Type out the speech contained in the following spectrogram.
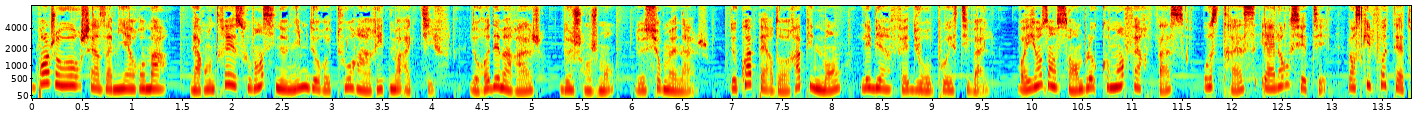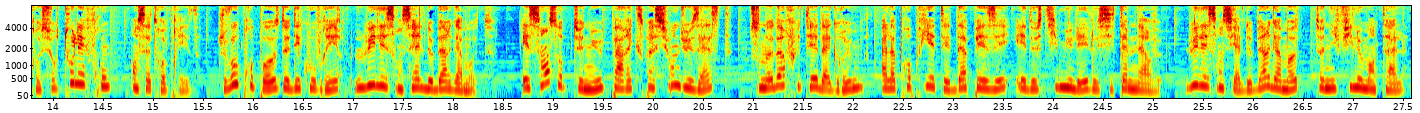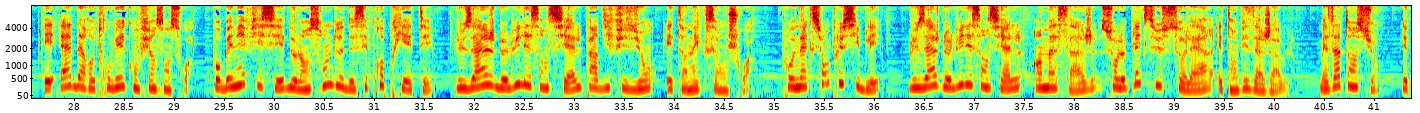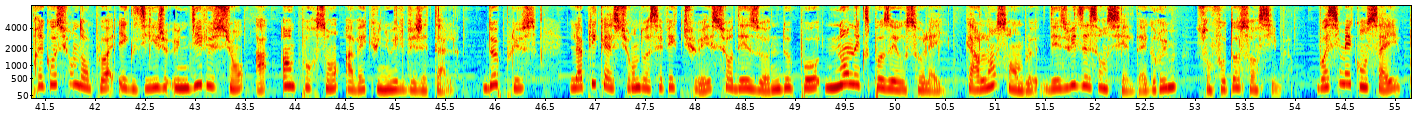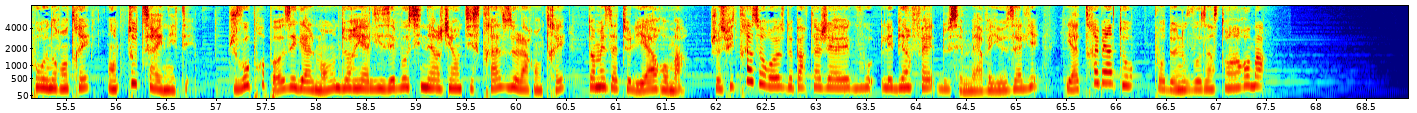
Bonjour chers amis Aroma. La rentrée est souvent synonyme de retour à un rythme actif, de redémarrage, de changement, de surmenage. De quoi perdre rapidement les bienfaits du repos estival. Voyons ensemble comment faire face au stress et à l'anxiété lorsqu'il faut être sur tous les fronts en cette reprise. Je vous propose de découvrir l'huile essentielle de bergamote. Essence obtenue par expression du zeste, son odeur fruitée d'agrumes a la propriété d'apaiser et de stimuler le système nerveux. L'huile essentielle de bergamote tonifie le mental et aide à retrouver confiance en soi. Pour bénéficier de l'ensemble de ses propriétés, l'usage de l'huile essentielle par diffusion est un excellent choix. Pour une action plus ciblée, l'usage de l'huile essentielle en massage sur le plexus solaire est envisageable. Mais attention, les précautions d'emploi exigent une dilution à 1% avec une huile végétale. De plus, l'application doit s'effectuer sur des zones de peau non exposées au soleil, car l'ensemble des huiles essentielles d'agrumes sont photosensibles. Voici mes conseils pour une rentrée en toute sérénité. Je vous propose également de réaliser vos synergies anti-stress de la rentrée dans mes ateliers Aroma. Je suis très heureuse de partager avec vous les bienfaits de ces merveilleux alliés et à très bientôt pour de nouveaux instants Aroma.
